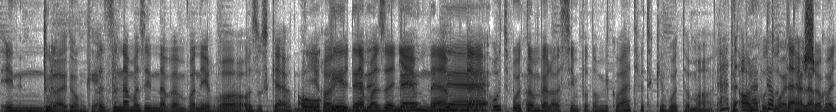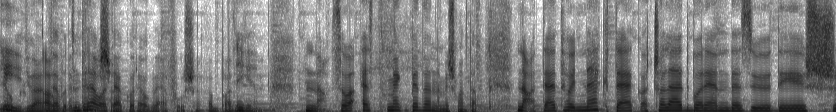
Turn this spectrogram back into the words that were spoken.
én tulajdonképpen. Ez nem az én nevem van írva az Oscar díjra, okay, hogy de, nem az enyém, de, nem, de, de ott voltam vele a színpadon, mikor átvettük, én voltam a, hát de, alkotótársa hát vagyok. Így van, te, te voltál koreográfus abban. Igen. Na, szóval ezt meg például nem is mondtam. Na, tehát, hogy nektek a családba rendeződés,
